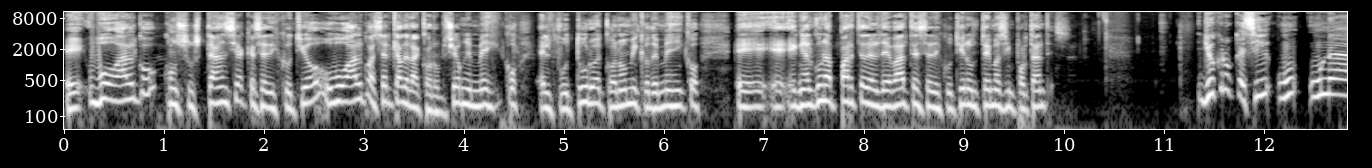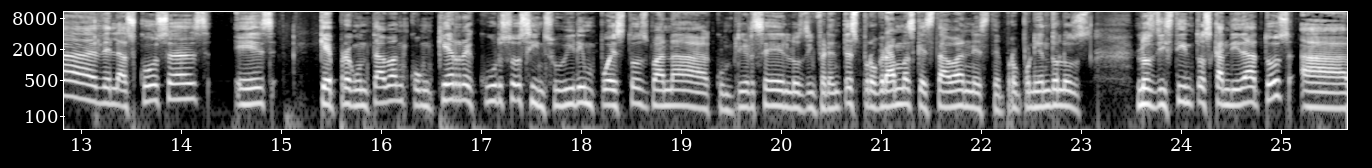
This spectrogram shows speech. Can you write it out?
eh, ¿hubo algo con sustancia que se discutió? ¿Hubo algo acerca de la corrupción en México, el futuro económico de México? Eh, ¿En alguna parte del debate se discutieron temas importantes? Yo creo que sí. una de las cosas es que preguntaban con qué recursos sin subir impuestos van a cumplirse los diferentes programas que estaban este, proponiendo los, los distintos candidatos. A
